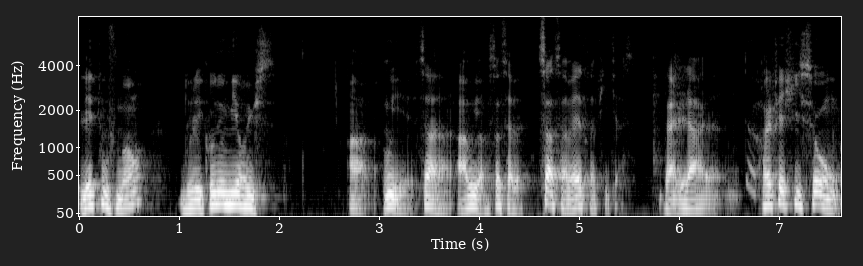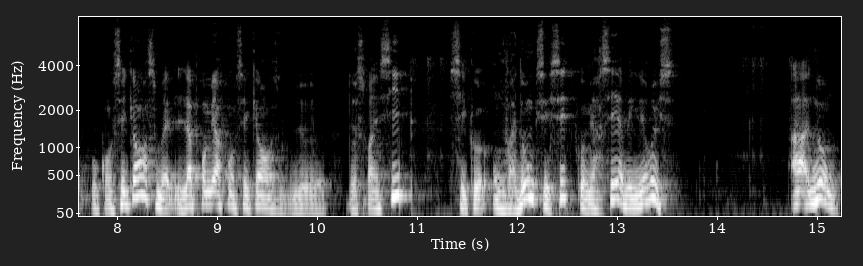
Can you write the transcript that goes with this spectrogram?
l'étouffement de l'économie russe. Ah oui, ça, ah oui, ça, ça va être efficace. Ben, réfléchissons aux conséquences. Mais la première conséquence de, ce principe, c'est qu'on va donc cesser de commercer avec les Russes. Ah non,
